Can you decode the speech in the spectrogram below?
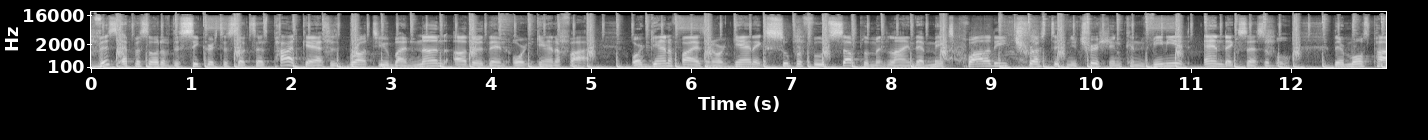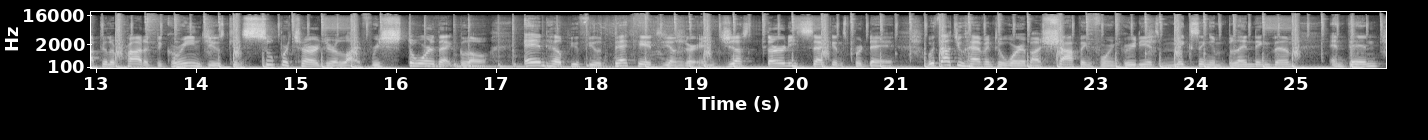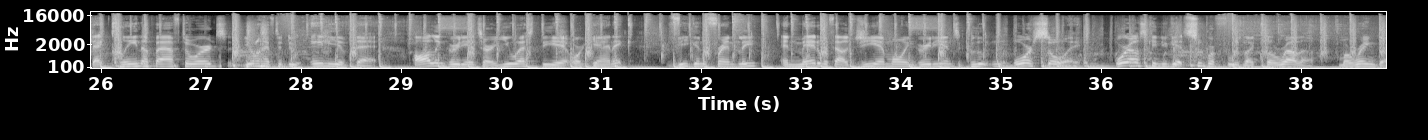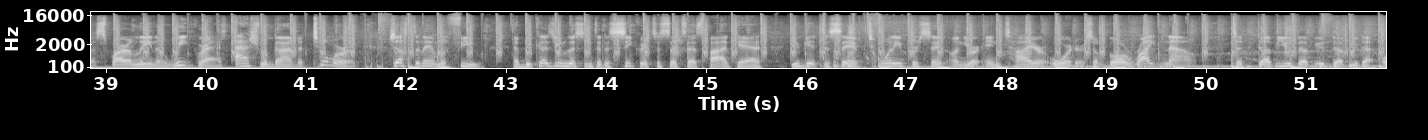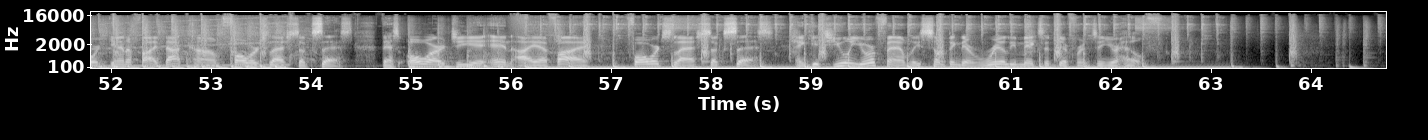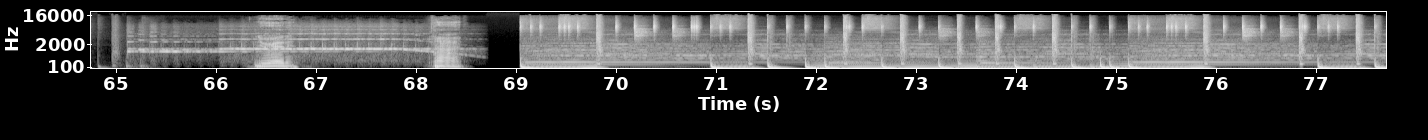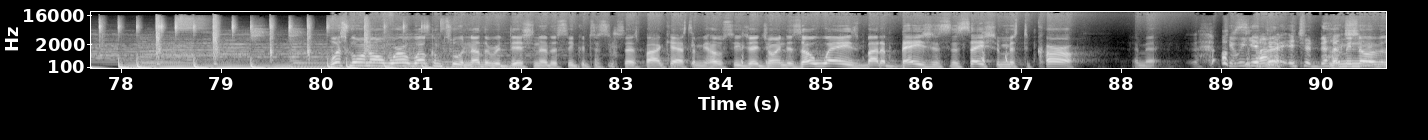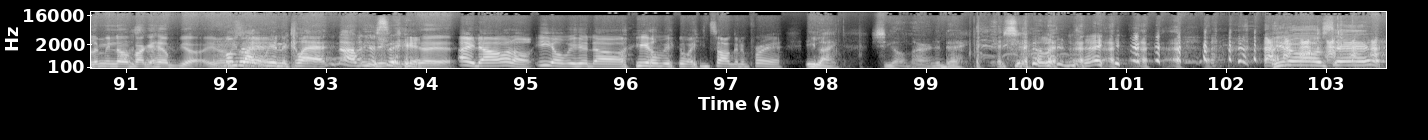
This episode of the Secrets to Success podcast is brought to you by none other than Organifi. Organifi is an organic superfood supplement line that makes quality, trusted nutrition convenient and accessible. Their most popular product, the green juice, can supercharge your life, restore that glow, and help you feel decades younger in just 30 seconds per day without you having to worry about shopping for ingredients, mixing and blending them, and then that cleanup afterwards. You don't have to do any of that. All ingredients are USDA organic, vegan friendly, and made without GMO ingredients, gluten, or soy. Where else can you get superfoods like chlorella, moringa, spirulina, wheatgrass, ashwagandha, turmeric, just to name a few? And because you listen to the Secrets to Success podcast, you get to save 20% on your entire order. So go right now to www.organifi.com forward slash success. That's O R G A N I F I forward slash success and get you and your family something that really makes a difference in your health. You ready? All right. What's going on, world? Welcome to another edition of the Secret to Success podcast. I'm your host, CJ, joined as always by the Bayesian sensation, Mr. Carl. Hey, man. Can we get to the introduction? Let me know. If, let me know if I can help y'all. You know what I'm like saying? we in the class. You know how we just do- saying. Yeah, yeah. Hey, dog, hold on. He over here, dog. He over here while you talking and praying. He like, she gonna learn today. she gonna learn today. You know what I'm saying?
